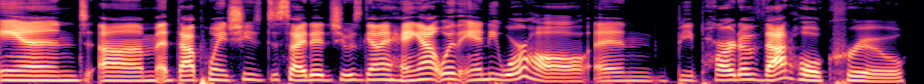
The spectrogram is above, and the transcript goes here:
And um, at that point, she decided she was going to hang out with Andy Warhol and be part of that whole crew.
